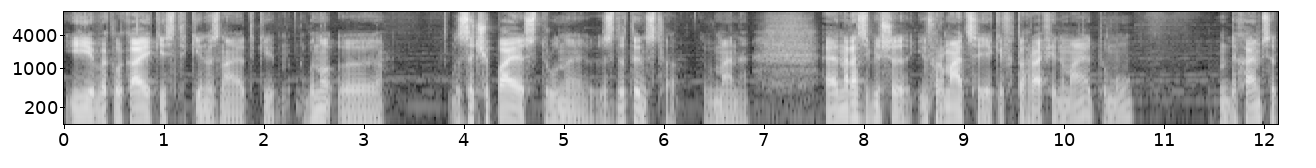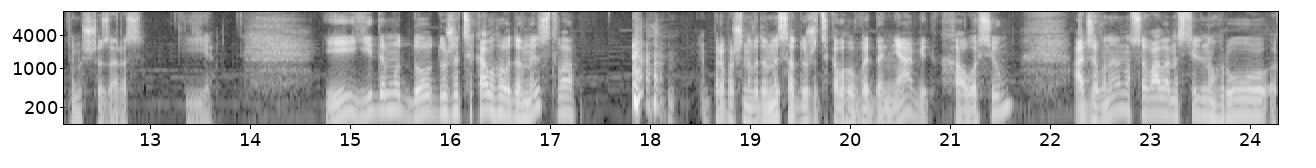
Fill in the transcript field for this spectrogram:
І викликає якісь такі, не знаю, такі. Воно е, зачіпає струни з дитинства в мене. Е, наразі більше інформації, як і фотографій немає, тому надихаємося тим, що зараз є. І їдемо до дуже цікавого видавництва. Перепрошую, не видавництва, дуже цікавого видання від Chaosium. Адже вони анонсували настільну гру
